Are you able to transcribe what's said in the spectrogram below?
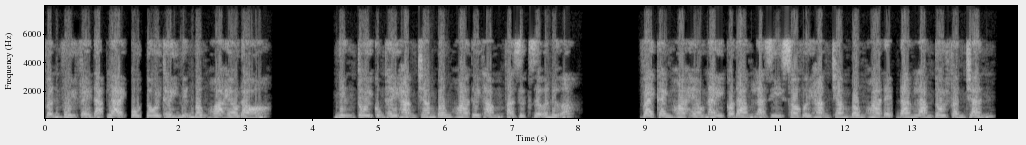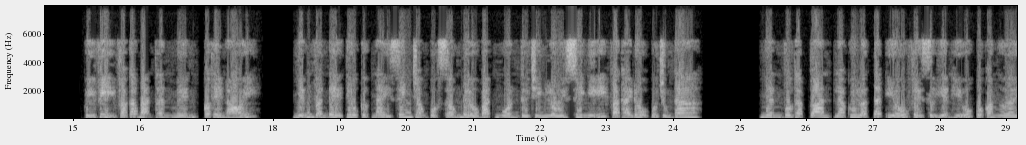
vẫn vui vẻ đáp lại, ồ tôi thấy những bông hoa héo đó. Nhưng tôi cũng thấy hàng trăm bông hoa tươi thắm và rực rỡ nữa. Vài cành hoa héo này có đáng là gì so với hàng trăm bông hoa đẹp đang làm tôi phấn chấn. Quý vị và các bạn thân mến, có thể nói, những vấn đề tiêu cực này sinh trong cuộc sống đều bắt nguồn từ chính lối suy nghĩ và thái độ của chúng ta. Nhân vô thập toàn là quy luật tất yếu về sự hiện hữu của con người.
